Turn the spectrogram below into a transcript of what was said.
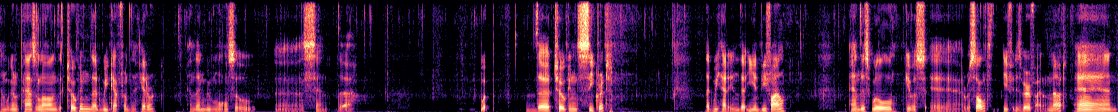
And we're going to pass along the token that we got from the header. And then we will also uh, send the whoop, the token secret that we had in the env file and this will give us a, a, result if it is verified or not and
